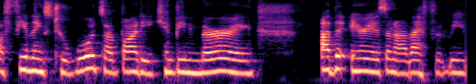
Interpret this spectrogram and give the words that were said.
our feelings towards our body can be mirroring other areas in our life where we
